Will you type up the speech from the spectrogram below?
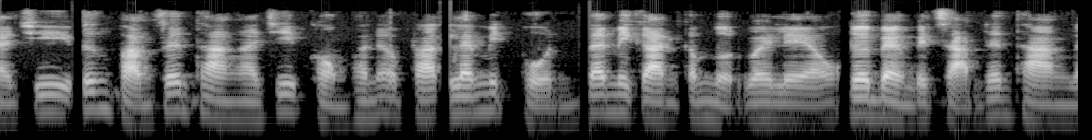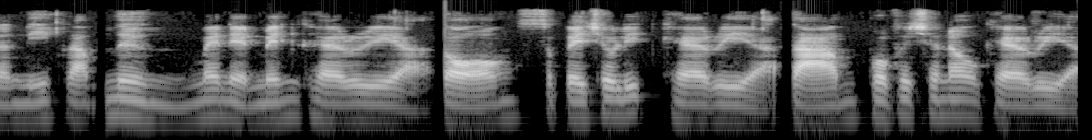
อาชีพ ซึ่งผังเส้นทางอาชีพของ Panel Plus และมิตรผลได้มีการกำหนดไว้แล้ว โดยแบ่งเป็น 3 เส้นทางดังนี้ครับ 1. management career 2. specialist career 3. professional career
